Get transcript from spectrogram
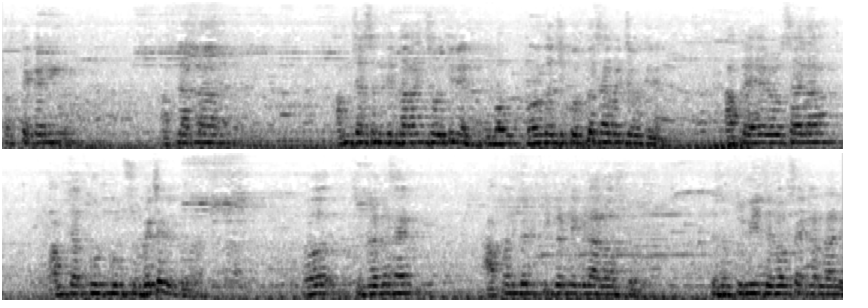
प्रत्येकाने आपल्या आपला आमच्या संदीपदारांच्या वतीने बहुदाजी कोतकर साहेबांच्या वतीने आपल्या ह्या व्यवसायाला आमच्या खूप खूप शुभेच्छा देतो. व चित्रकर साहेब आपण जर तिकडे इकडे आलो असतो तसं तुम्ही इथे व्यवसाय करायला आले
